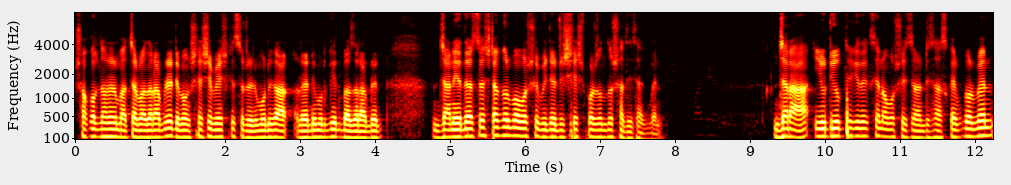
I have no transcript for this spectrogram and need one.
সকল ধরনের বাচ্চার বাজার আপডেট এবং শেষে বেশ কিছু রেডি মুরগি, রেডি মুরগির বাজার আপডেট জানিয়ে দেওয়ার চেষ্টা করব। অবশ্যই ভিডিওটি শেষ পর্যন্ত সাথে থাকবেন। যারা ইউটিউব থেকে দেখছেন, অবশ্যই চ্যানেলটি সাবস্ক্রাইব করবেন।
